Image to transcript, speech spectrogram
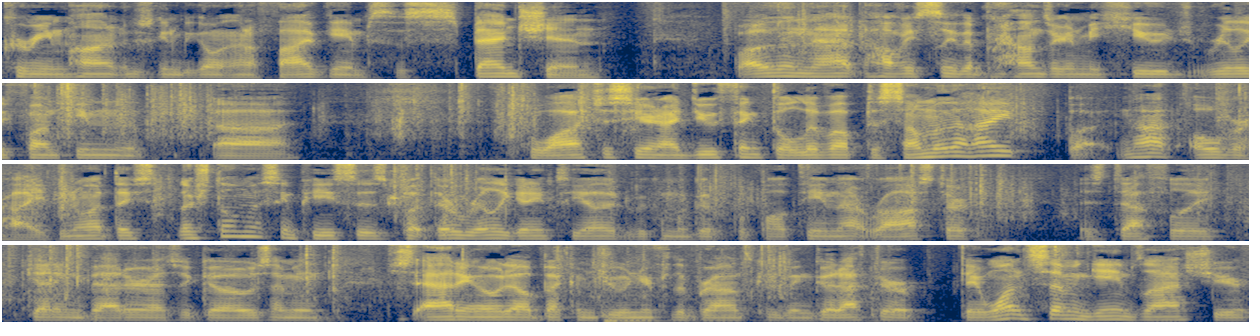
Kareem Hunt, who's going to be going on a five game suspension. But other than that, obviously the Browns are going to be huge, really fun team to, uh, to watch this year, and I do think they'll live up to some of the hype, but not overhype. You know what? They they're still missing pieces, but they're really getting together to become a good football team. That roster is definitely getting better as it goes. I mean, just adding Odell Beckham Jr. for the Browns could have been good. After they won seven games last year,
